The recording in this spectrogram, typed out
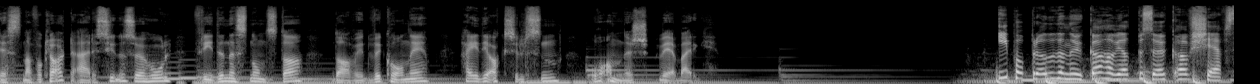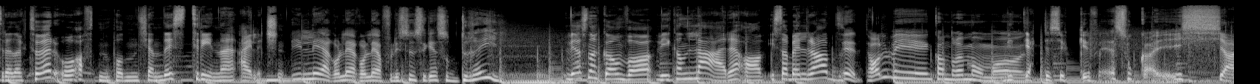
Resten av Forklart er Synne Søhol, Fride Nesten Onsdag, David Vekoni, Heidi Akselsen og Anders Weberg. I Poprådet denne uka har vi hatt besøk av sjefsredaktør og Aftenpodden-kjendis Trine Eilertsen. De ler og ler og ler, for de syns jeg er så drøy. Vi har snakka om hva vi kan lære av Isabel Rad. Det er tall vi kan drømme om. Og Ditt hjerte sukker. jeg sukker ikke.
